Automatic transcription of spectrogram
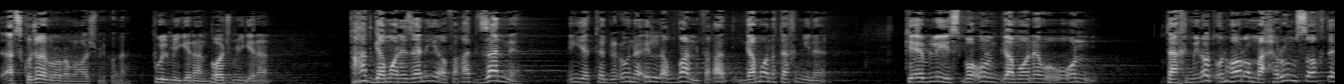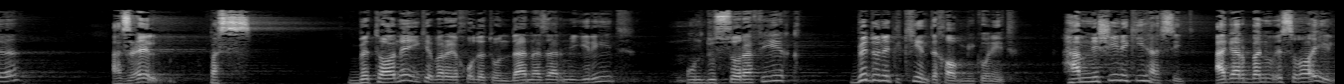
از کجا امرار معاش می‌کنن؟ پول می‌گیرن باج می‌گیرن. فقط گمان زنی یا فقط زنه؟ این یتبعون الا الظن فقط گمان تخمینه. که ابلیس با اون گمانه و اون تخمینات اونها رو محروم ساخته از علم. پس بتانه ای که برای خودتون در نظر می‌گیرید اون دوست و رفیق بدونید که کی انتخاب می‌کنید. همنشین کی هستید؟ اگر بنو اسرائیل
